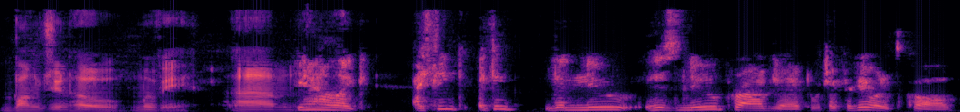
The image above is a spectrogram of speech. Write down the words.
Bong Joon-ho movie. Um Yeah, like I think I think the new his new project, which I forget what it's called,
